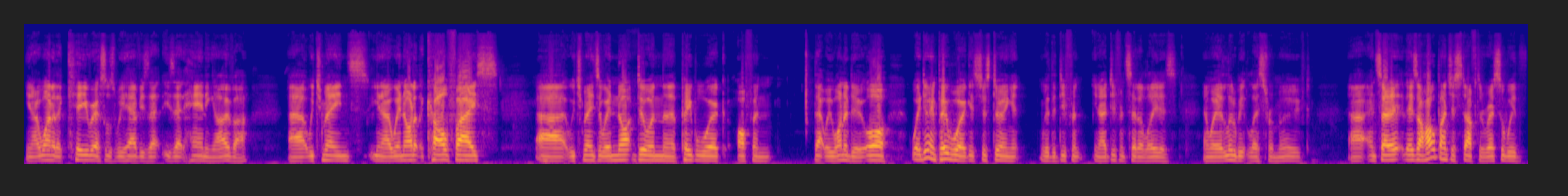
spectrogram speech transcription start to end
You know, one of the key wrestles we have is that is that handing over, uh, which means you know we're not at the coal face, uh, which means that we're not doing the people work often that we want to do, or we're doing people work. It's just doing it with a different, you know, different set of leaders, and we're a little bit less removed. Uh, and so there's a whole bunch of stuff to wrestle with.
